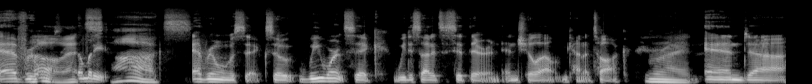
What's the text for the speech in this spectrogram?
Everyone, oh, that somebody, sucks. Everyone was sick. So we weren't sick. We decided to sit there and, and chill out and kind of talk. Right. And uh,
